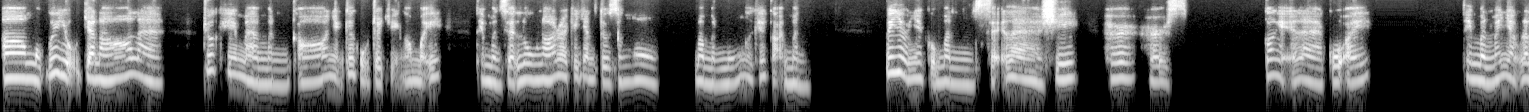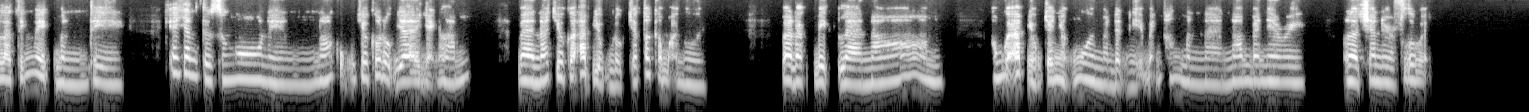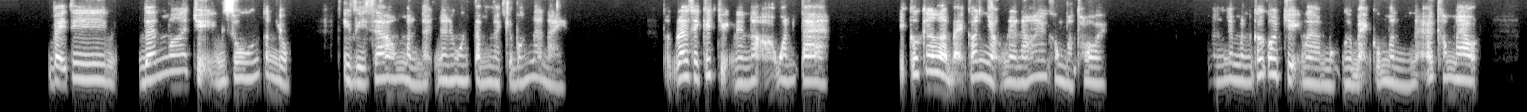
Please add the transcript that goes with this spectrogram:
Ờ, một ví dụ cho nó là trước khi mà mình có những cái cuộc trò chuyện ở Mỹ thì mình sẽ luôn nói ra cái danh từ xưng hô mà mình muốn người khác gọi mình. Ví dụ như của mình sẽ là she, her, hers, có nghĩa là cô ấy. Thì mình mới nhận ra là tiếng Việt mình thì cái danh từ xưng hô này nó cũng chưa có được đa dạng lắm và nó chưa có áp dụng được cho tất cả mọi người. Và đặc biệt là nó, không có áp dụng cho những người mà định nghĩa bản thân mình là non-binary, là gender fluid. Vậy thì đến với chuyện xu hướng tình dục, thì vì sao mình lại nên quan tâm về cái vấn đề này? Thực ra thì cái chuyện này nó ở quanh ta, chỉ có cái là bạn có nhận ra nó hay không mà thôi. Mình thì mình có câu chuyện là một người bạn của mình đã come out,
